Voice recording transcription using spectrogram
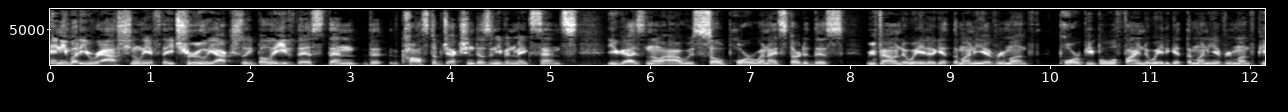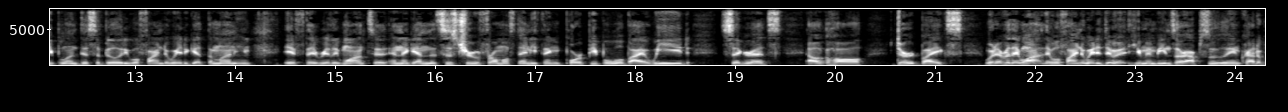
anybody rationally, if they truly actually believe this, then the cost objection doesn't even make sense. You guys know I was so poor when I started this. We found a way to get the money every month. Poor people will find a way to get the money every month. People on disability will find a way to get the money if they really want it. And again, this is true for almost anything. Poor people will buy weed, cigarettes, alcohol, dirt bikes, whatever they want. They will find a way to do it. Human beings are absolutely incredible.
